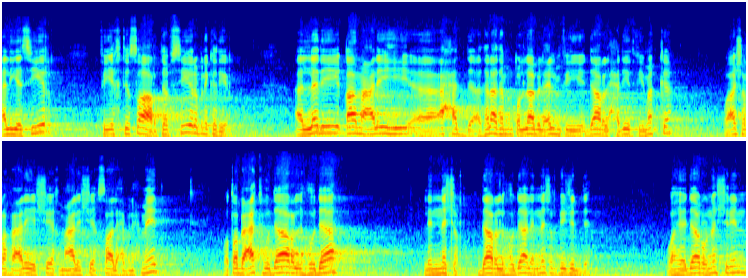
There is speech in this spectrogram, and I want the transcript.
اليسير في اختصار تفسير ابن كثير. الذي قام عليه آه، أحد ثلاثة من طلاب العلم في دار الحديث في مكة وأشرف عليه الشيخ معالي الشيخ صالح بن حميد وطبعته دار الهدى للنشر. دار الهدى للنشر في جدة وهي دار نشر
